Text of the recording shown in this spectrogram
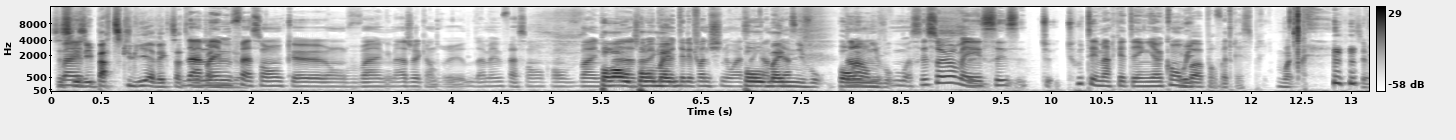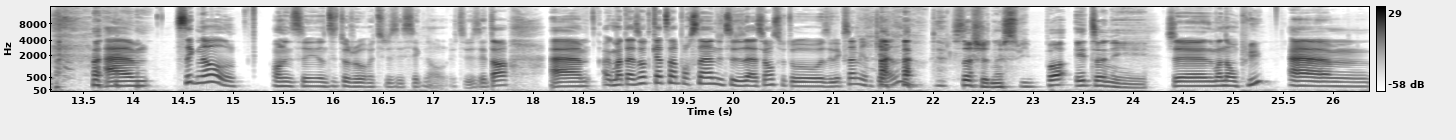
C'est ce Ben, qui est particulier avec cette de la compagnie même façon qu'on vend une image avec Android, de la même façon qu'on vend une image avec même- un téléphone chinois Pas au 50 même niveau. Pas Non, même niveau. moi, C'est sûr, mais c'est tout- tout est marketing. Il y a un combat pour votre esprit. Ouais, c'est vrai. Euh, Signal. On dit, on dit toujours utiliser Signal, utiliser tard. Euh, augmentation de 400 d'utilisation suite aux élections américaines. Ça, je ne suis pas étonné. Je, moi non plus. Euh,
